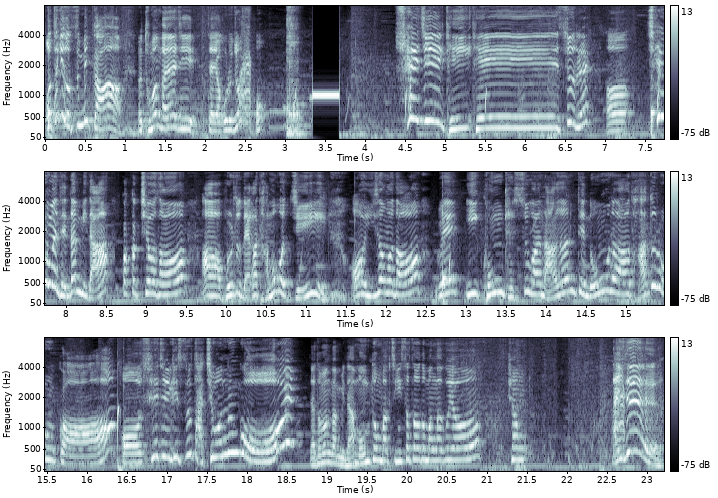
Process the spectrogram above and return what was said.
어떻게 넣습니까? 도망가야지 자 역으로죠? 어? 쇠질 개, 개수를 어 채우면 된답니다. 꽉꽉 채워서 아 벌써 내가 다 먹었지. 어 이상하다. 왜 이 공 개수가 나한테 너무나 다 들어올까? 어 쇠질 개수 다 채웠는걸? 자 도망갑니다. 몸통 박치기 있어서 도망가고요. 평 nice!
